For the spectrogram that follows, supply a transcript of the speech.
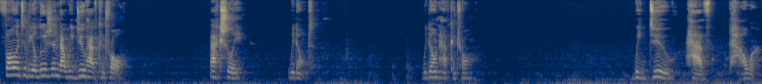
fall into the illusion that we do have control. Actually, we don't. We don't have control. We do have power.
